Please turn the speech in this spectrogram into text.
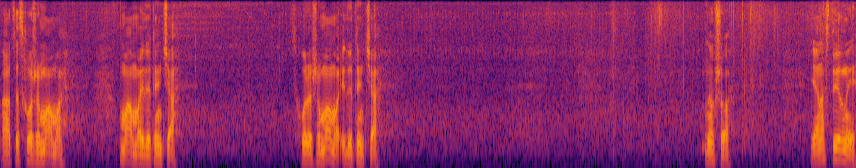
А це схоже мама. Мама і дитинча. Схоже, що мама і дитинча. Ну що, я настирний.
